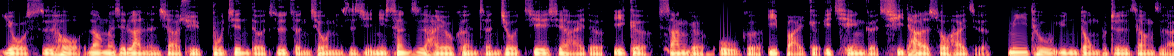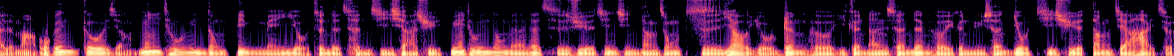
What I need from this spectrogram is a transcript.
有时候让那些烂人下去，不见得只拯救你自己，你甚至还有可能拯救接下来的一个、三个、五个、一百个、一千个其他的受害者。Me Too 运动不就是这样子来的吗？我跟各位讲，Me Too 运动并没有真的沉寂下去，Me Too 运动呢。在持续的进行当中，只要有任何一个男生、任何一个女生又继续的当加害者，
